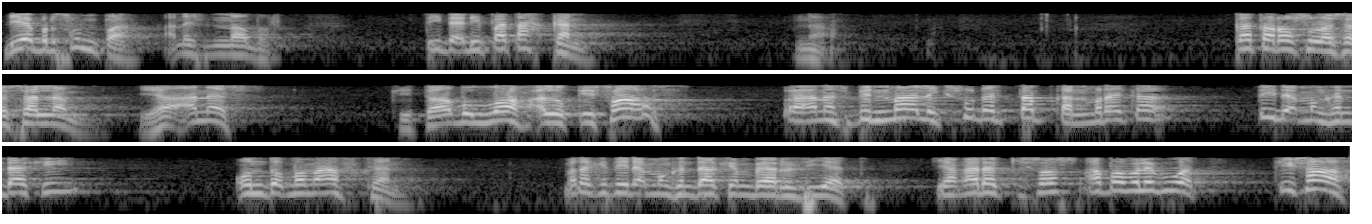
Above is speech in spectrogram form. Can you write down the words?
Dia bersumpah. Anas bin Nadhr. Tidak dipatahkan. Nah. Kata Rasulullah SAW. Ya Anas. Kitabullah al-qisas. Anas bin Malik sudah ditetapkan. Mereka tidak menghendaki untuk memaafkan. Mereka tidak menghendaki membayar diat. Yang ada kisos, apa boleh buat? Kisos.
